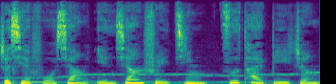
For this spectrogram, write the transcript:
这些佛像眼镶水晶，姿态逼真。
